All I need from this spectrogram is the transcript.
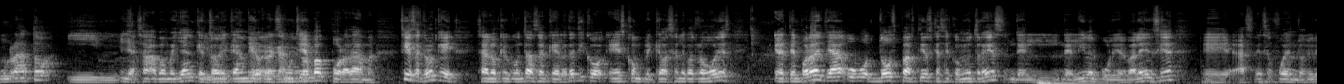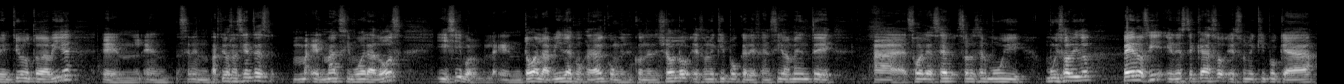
un rato y... y ya estaba Bomellán, que todo el cambio hace un tiempo por Adama. Sí, o sea, creo que o sea, lo que contaste, que el Atlético es complicado hacerle cuatro goles, en la temporada ya hubo dos partidos que se comió tres, del, Liverpool y el Valencia. Eh, eso fue en 2021 todavía. En, partidos recientes el máximo era dos. Y sí, bueno, en toda la vida en general con el, con el Cholo es un equipo que defensivamente ah, suele, ser, suele ser muy, muy sólido. Pero sí, en este caso es un equipo que ha,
